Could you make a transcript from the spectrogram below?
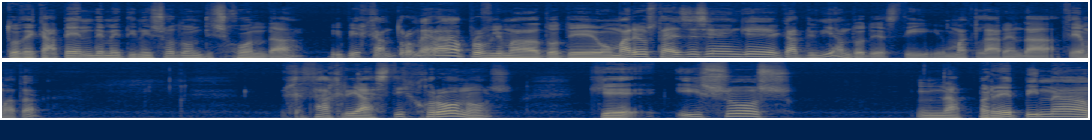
Το 2015 με την είσοδο της Honda υπήρχαν τρομερά προβλήματα τότε. Ο Μάριος τα έζησε και κατηδίαν τότε στη McLaren τα θέματα θα χρειαστεί χρόνος και ίσως να πρέπει να,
